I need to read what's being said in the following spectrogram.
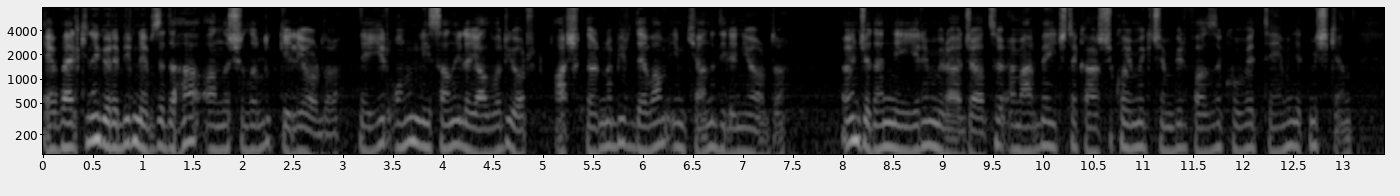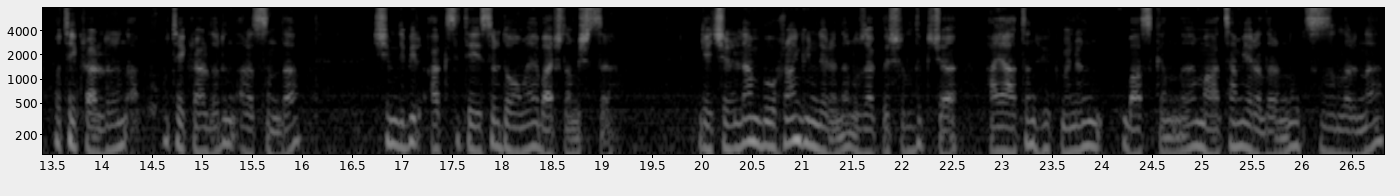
evvelkine göre bir nebze daha anlaşılırlık geliyordu. Nehir onun lisanıyla yalvarıyor, aşklarına bir devam imkanı dileniyordu. Önceden Nehir'in müracaatı Ömer Bey içte karşı koymak için bir fazla kuvvet temin etmişken bu tekrarların bu tekrarların arasında şimdi bir aksi tesir doğmaya başlamıştı. Geçirilen buhran günlerinden uzaklaşıldıkça hayatın hükmünün baskınlığı matem yaralarının sızılarına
